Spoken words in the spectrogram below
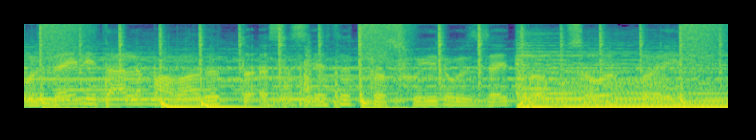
وإزاي نتعلم مع بعض أساسيات التصوير وإزاي تبقى مصور كويس.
